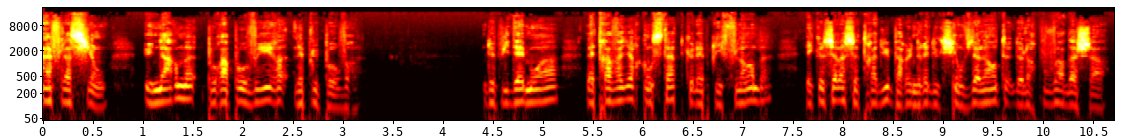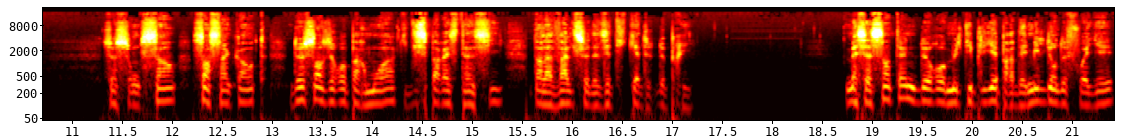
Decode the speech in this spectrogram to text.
Inflation, une arme pour appauvrir les plus pauvres. Depuis des mois, les travailleurs constatent que les prix flambent et que cela se traduit par une réduction violente de leur pouvoir d'achat. Ce sont cent, cent cinquante, deux cents euros par mois qui disparaissent ainsi dans la valse des étiquettes de prix. Mais ces centaines d'euros multipliés par des millions de foyers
